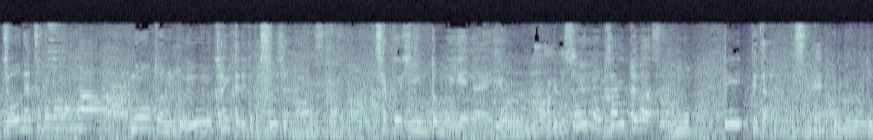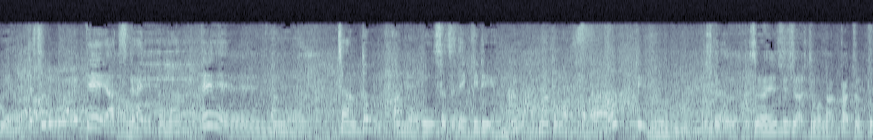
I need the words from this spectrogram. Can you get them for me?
情熱のままノートにいろいろ書いたりとかするじゃないですか、うん、作品とも言えないような、うん、そういうのを書いては持っていってたんですね、うん、どうやってそれを見て扱いに困って、あのちゃんとあの印刷できるようにまとまったものっていう、うん、それは編集者の人もなんかちょっと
